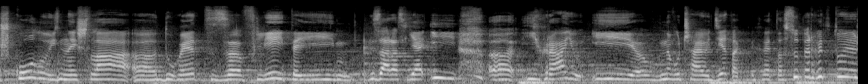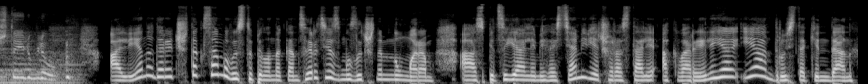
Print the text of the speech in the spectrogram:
школу і знайшла дуэт з флейтай. І зараз я і іграю і навучаю дзетак. Гэта супер гэта тое што я люблю Алена дарэчы таксама выступила на канцэрце з музычным нумарам а спецыяльнымі гасцямі вечара сталі акварэлія і Андрусь такінданг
